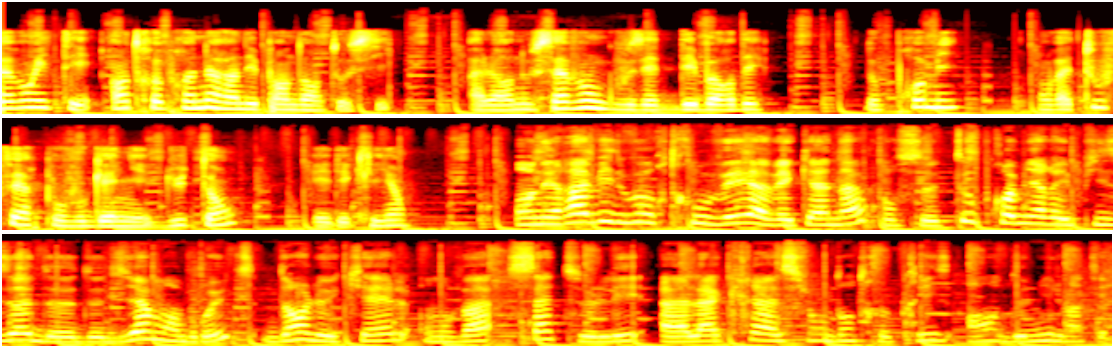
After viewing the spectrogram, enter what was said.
avons été entrepreneurs indépendantes aussi, alors nous savons que vous êtes débordés. Donc promis, on va tout faire pour vous gagner du temps et des clients. On est ravis de vous retrouver avec Anna pour ce tout premier épisode de Diamant Brut dans lequel on va s'atteler à la création d'entreprises en 2021.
